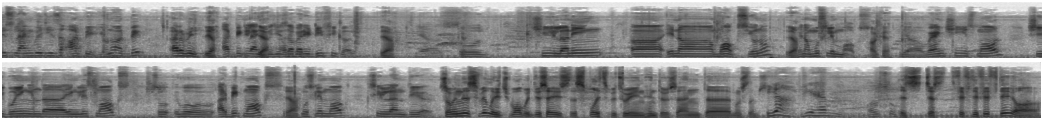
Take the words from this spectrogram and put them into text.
this language is Arabic. You know Arabic? Arabic. Yeah. Arabic language is a very difficult. Yeah. Yeah. So she learning uh, in a mosque, you know? Yeah. In a Muslim mosque. Okay. Yeah. When she is small, she going in the English mosque. So wo Arabic mosque, Yeah. Muslim mosque, she learn there. So in this village, what would you say is the split between Hindus and uh, Muslims? Yeah, we have also. It's just 50-50 or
